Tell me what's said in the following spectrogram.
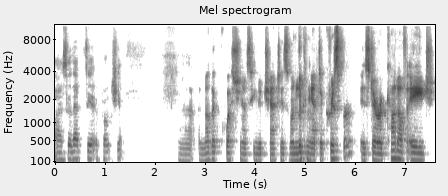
Uh, so that's the approach here. Uh, another question I see in the chat is when looking at the CRISPR, is there a cutoff age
